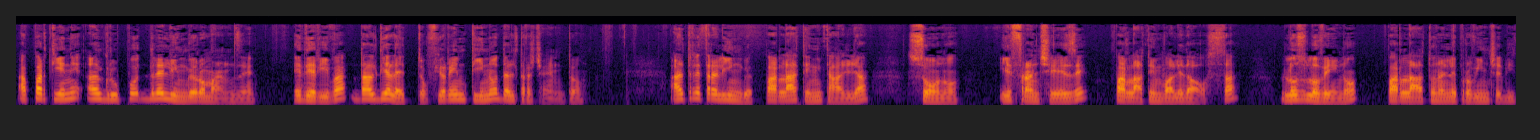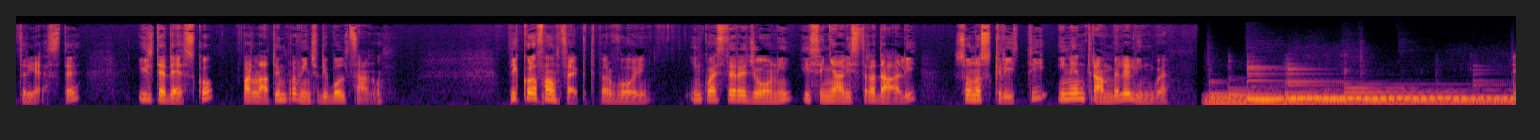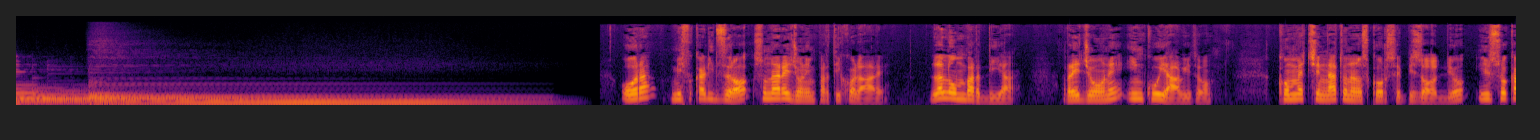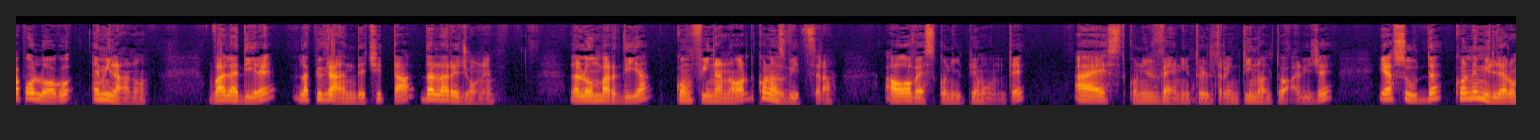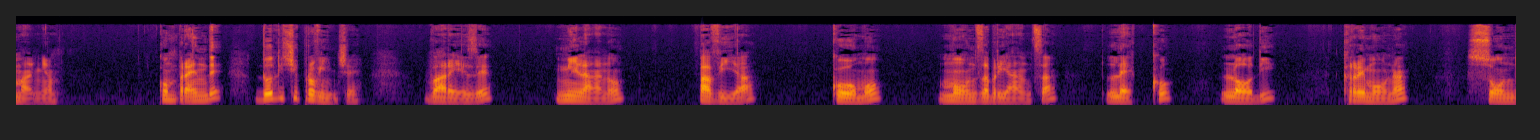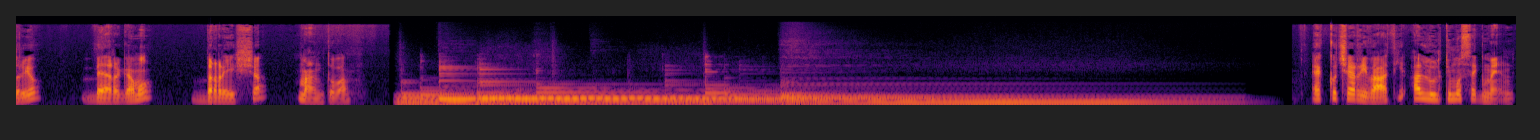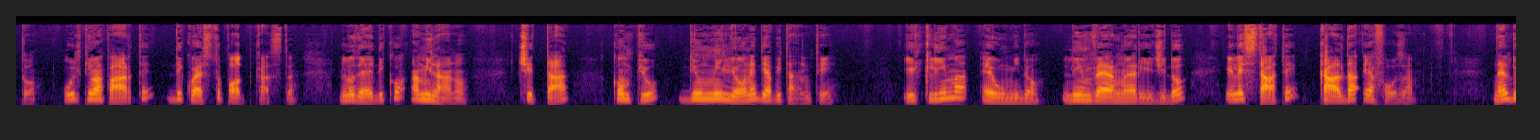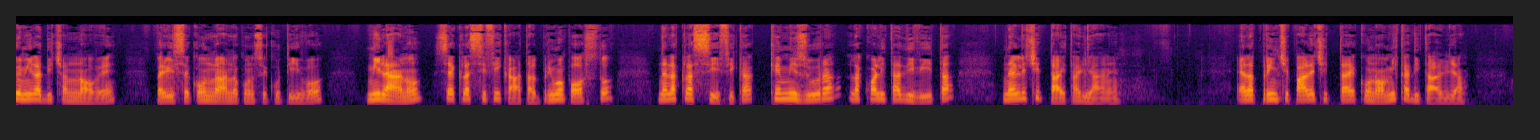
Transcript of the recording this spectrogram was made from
Appartiene al gruppo delle lingue romanze e deriva dal dialetto fiorentino del Trecento. Altre tre lingue parlate in Italia sono il francese, parlato in Valle d'Aosta, lo sloveno, parlato nelle province di Trieste, il tedesco, parlato in provincia di Bolzano. Piccolo fun fact per voi. In queste regioni i segnali stradali sono scritti in entrambe le lingue. Ora mi focalizzerò su una regione in particolare, la Lombardia, regione in cui abito. Come accennato nello scorso episodio, il suo capoluogo è Milano, vale a dire la più grande città della regione. La Lombardia confina a nord con la Svizzera, a ovest con il Piemonte, a est con il Veneto e il Trentino Alto Adige e a sud con l'Emilia Romagna. Comprende 12 province: Varese, Milano, Pavia, Como, Monza Brianza, Lecco, Lodi, Cremona, Sondrio, Bergamo, Brescia, Mantova. Eccoci arrivati all'ultimo segmento, ultima parte di questo podcast. Lo dedico a Milano città con più di un milione di abitanti. Il clima è umido, l'inverno è rigido e l'estate calda e afosa. Nel 2019, per il secondo anno consecutivo, Milano si è classificata al primo posto nella classifica che misura la qualità di vita nelle città italiane. È la principale città economica d'Italia,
